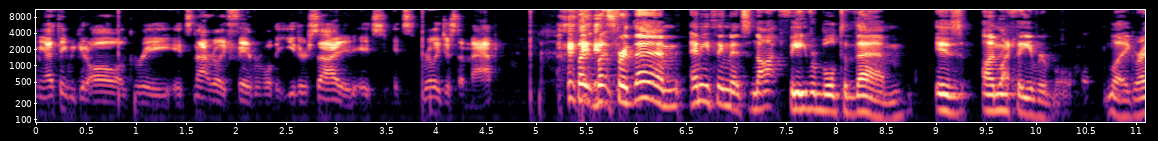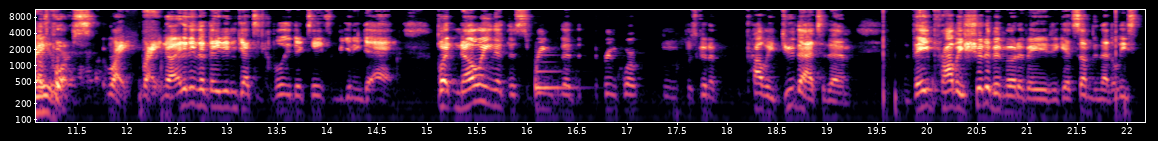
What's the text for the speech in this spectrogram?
I mean, I think we could all agree it's not really favorable to either side. It, it's it's really just a map. but but for them, anything that's not favorable to them is unfavorable. Right. Like right, of course, right, right. No, anything that they didn't get to completely dictate from beginning to end. But knowing that the Supreme that the Supreme Court was going to probably do that to them, they probably should have been motivated to get something that at least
